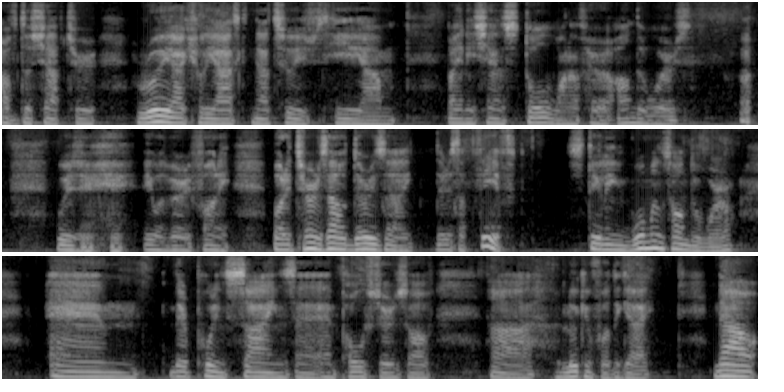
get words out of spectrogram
of the chapter Rui actually asked Natsu if he um by any chance stole one of her underwears which it was very funny. But it turns out there is a there is a thief stealing women's underwear, and they're putting signs and posters of uh, looking for the guy. Now,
